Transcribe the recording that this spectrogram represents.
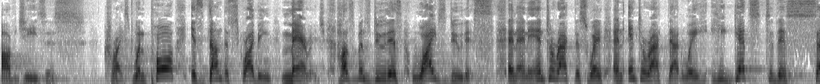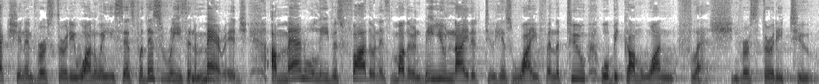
of Jesus Christ. When Paul is done describing marriage, husbands do this, wives do this, and, and interact this way and interact that way, he gets to this section in verse 31 where he says, For this reason, marriage, a man will leave his father and his mother and be united to his wife, and the two will become one flesh. In verse 32,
